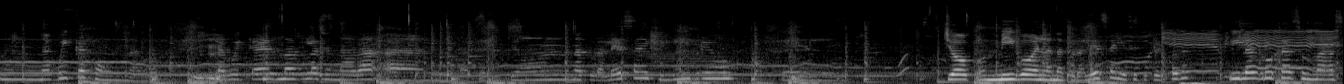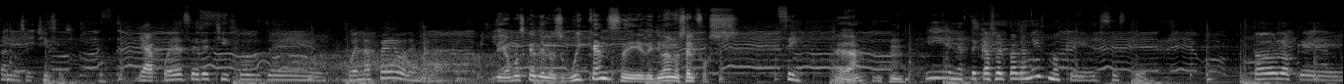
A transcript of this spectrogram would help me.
una wicca con una bruja. La Wicca es más relacionada a la cuestión naturaleza, equilibrio, el yo conmigo en la naturaleza y ese tipo de cosas. Y las brujas son más a los hechizos. Ya puede ser hechizos de buena fe o de mala fe. Digamos que de los Wiccans se derivan los elfos. Sí. ¿Verdad? Y en este caso el paganismo, que es este todo lo que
